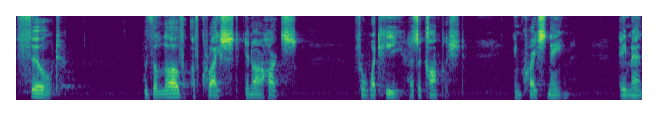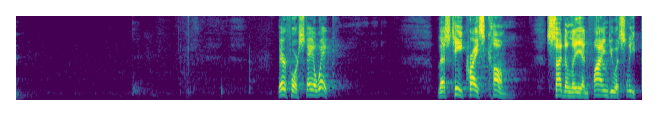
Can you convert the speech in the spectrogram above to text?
filled with the love of Christ in our hearts for what he has accomplished. In Christ's name, amen. Therefore, stay awake, lest he, Christ, come suddenly and find you asleep.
